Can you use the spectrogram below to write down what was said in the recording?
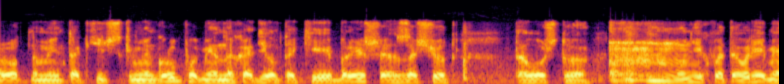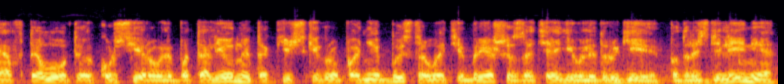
ротными и тактическими группами, находил такие бреши, за счет того, что у них в это время в тылу курсировали батальоны тактические группы, они быстро в эти бреши затягивали другие подразделения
